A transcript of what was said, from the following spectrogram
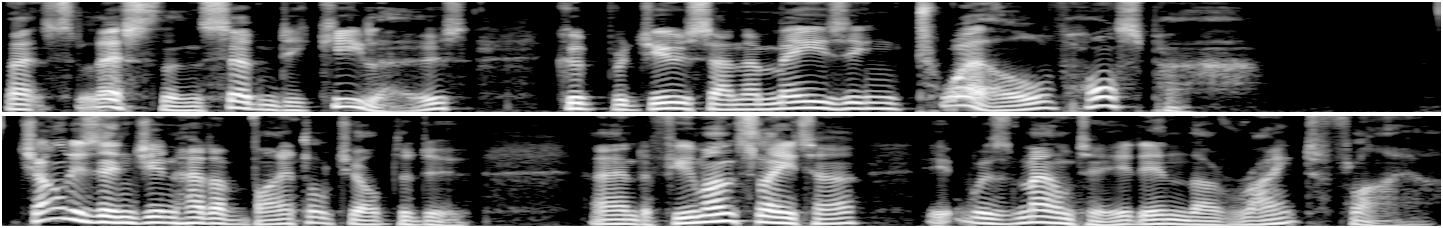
that's less than 70 kilos, could produce an amazing 12 horsepower. Charlie's engine had a vital job to do, and a few months later it was mounted in the Wright Flyer.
